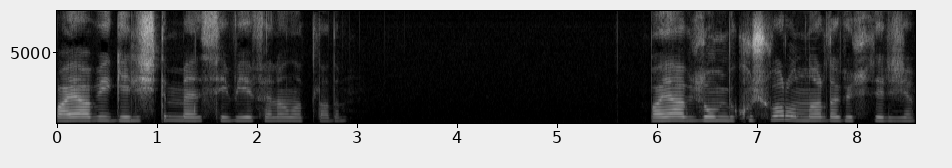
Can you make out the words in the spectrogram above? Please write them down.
Bayağı bir geliştim ben. Seviye falan atladım. Bayağı bir zombi kuş var. Onları da göstereceğim.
